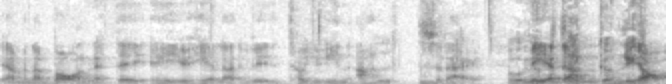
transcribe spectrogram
jag menar barnet är, är ju hela, vi tar ju in allt sådär. Mm. Och upptäcker nytt. Ja,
